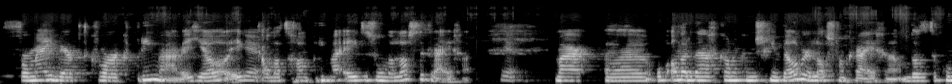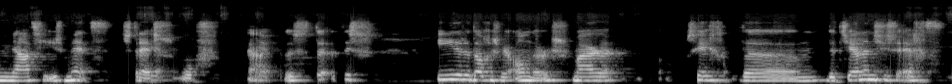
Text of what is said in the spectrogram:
voor mij werkt kwark prima, weet je wel. Ik ja. kan dat gewoon prima eten zonder last te krijgen. Ja. Maar uh, op andere dagen kan ik er misschien wel weer last van krijgen. Omdat het een combinatie is met stress. Of, ja, Dus het is, iedere dag is weer anders. Maar op zich, de, de challenge is echt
